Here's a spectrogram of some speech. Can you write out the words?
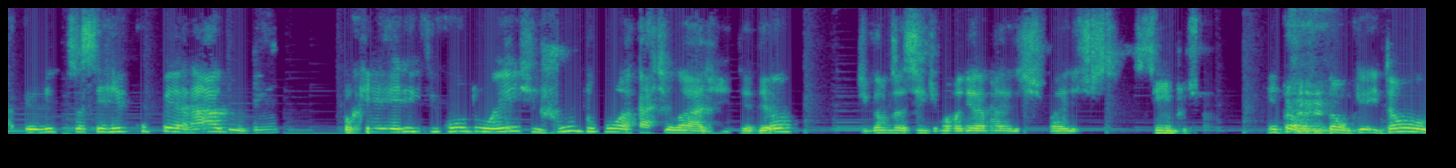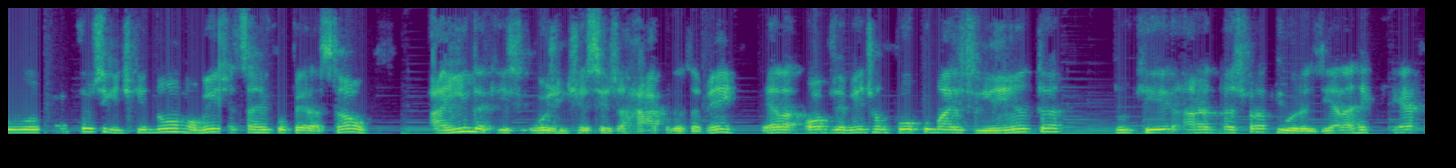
Aquele precisa ser recuperado, porque ele ficou doente junto com a cartilagem, entendeu? Digamos assim, de uma maneira mais, mais simples. Então, então, então é o seguinte, que normalmente essa recuperação, ainda que hoje em dia seja rápida também, ela obviamente é um pouco mais lenta do que a das fraturas. E ela requer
